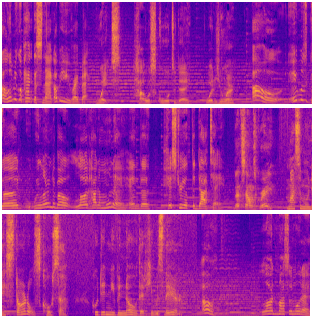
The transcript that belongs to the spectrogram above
Oh, let me go pack a snack. I'll be right back. Wait, how was school today? What did you learn? Oh, it was good. We learned about Lord Hadamune and the history of the Date. That sounds great. Masamune startles Kosa, who didn't even know that he was there. Oh, Lord Masamune,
